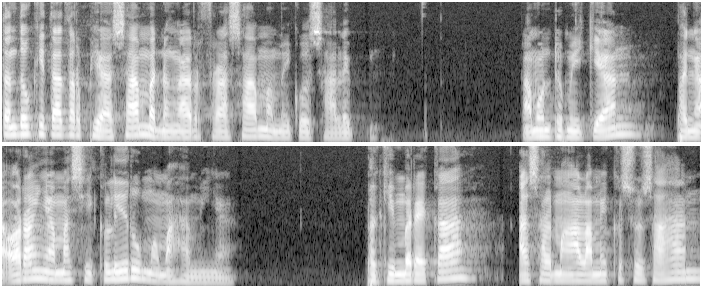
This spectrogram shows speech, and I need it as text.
tentu kita terbiasa mendengar frasa memikul salib. Namun demikian, banyak orang yang masih keliru memahaminya. Bagi mereka, asal mengalami kesusahan,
